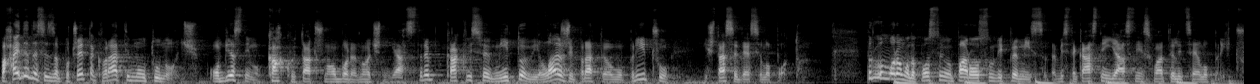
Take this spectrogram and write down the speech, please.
Pa hajde da se za početak vratimo u tu noć. Objasnimo kako je tačno oboren noćni jastreb, kakvi sve mitovi i laži prate ovu priču i šta se desilo potom. Prvo moramo da postavimo par osnovnih premisa, da biste kasnije jasnije shvatili celu priču.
